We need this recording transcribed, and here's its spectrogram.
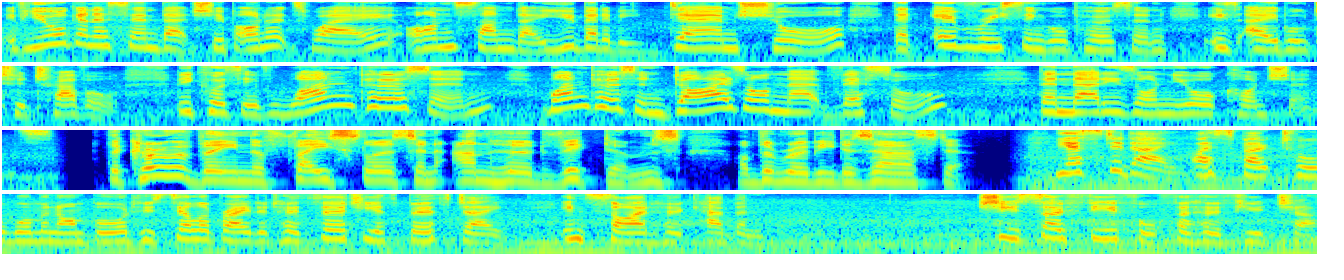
if you are going to send that ship on its way on Sunday, you better be damn sure that every single person is able to travel. Because if one person, one person dies on that vessel, then that is on your conscience. The crew have been the faceless and unheard victims of the Ruby disaster. Yesterday, I spoke to a woman on board who celebrated her 30th birthday inside her cabin. She is so fearful for her future.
